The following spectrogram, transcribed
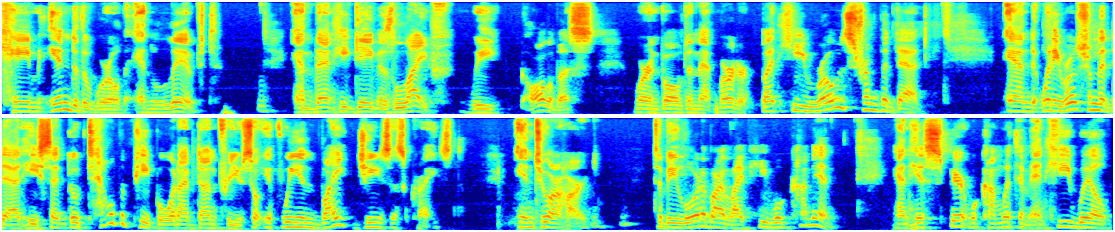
came into the world and lived. Mm. And then he gave his life. We, all of us, were involved in that murder. But he rose from the dead. And when he rose from the dead, he said, Go tell the people what I've done for you. So if we invite Jesus Christ into our heart to be Lord of our life, he will come in and his spirit will come with him and he will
